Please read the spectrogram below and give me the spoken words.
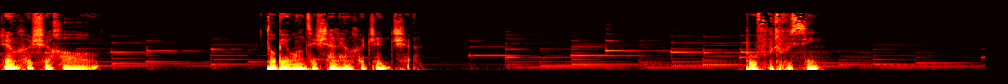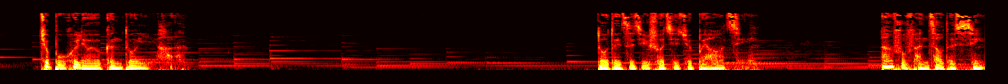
任何时候都别忘记善良和真诚，不负初心，就不会留有更多遗憾。多对自己说几句不要紧，安抚烦躁的心，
